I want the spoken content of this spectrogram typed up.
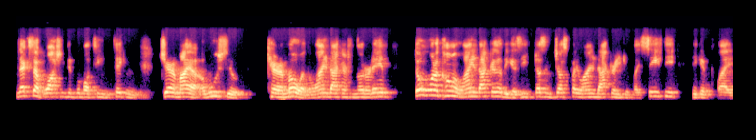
Next up, Washington football team taking Jeremiah Owusu Koramoah, the linebacker from Notre Dame. Don't want to call him a linebacker though, because he doesn't just play linebacker. He can play safety. He can play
